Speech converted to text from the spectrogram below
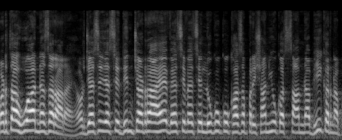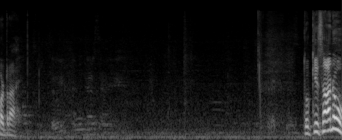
पड़ता हुआ नज़र आ रहा है। और जैसे जैसे दिन चढ़ रहा है वैसे वैसे लोगों को खासा परेशानियों का सामना भी करना पड़ रहा है। तो किसानों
